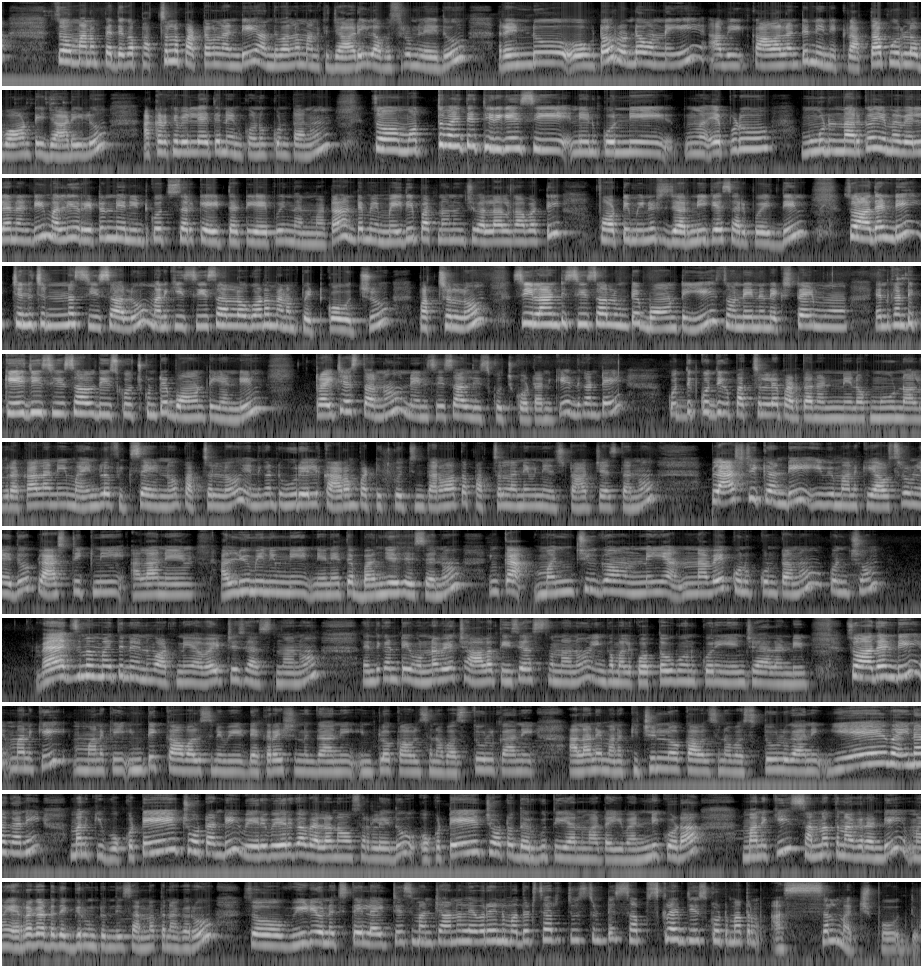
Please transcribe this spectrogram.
సో మనం పెద్దగా పచ్చళ్ళు పట్టంలండి అందువల్ల మనకి జాడీలు అవసరం లేదు. రెండు ఒకటో రెండో ఉన్నాయి. అవి కావాలంటే నేను ఇక్కడ అత్తాపూర్లో బాగుంటాయి జాడీలు. అక్కడికి వెళ్ళి అయితే నేను కొనుక్కుంటాను. సో మొత్తం అయితే తిరిగేసి నేను కొన్ని ఎప్పుడు మూడున్నరకో ఏమో వెళ్ళానండి. మళ్ళీ రిటర్న్ నేను ఇంటికి వచ్చేసరికి ఎయిట్ థర్టీ అయిపోయింది అనమాట అంటే మేము మెహదీపట్నం నుంచి వెళ్ళాలి కాబట్టి ఫార్టీ మినిట్స్ జర్నీకే సరిపోయిద్ది. సో అదండి చిన్న చిన్న సీసాలు. మనకి ఈ సీసాల్లో కూడా మనం పెట్టుకోవచ్చు పచ్చళ్ళు. సో ఇలాంటి సీసాలు ఉంటే బాగుంటాయి. సో నేను నెక్స్ట్ టైము ఎందుకంటే కేజీ సీసాలు తీసుకొచ్చుకుంటే బాగుంటాయండి. ట్రై చేస్తాను నేను సీసాలు తీసుకొచ్చుకోవటానికి. ఎందుకంటే కొద్ది కొద్దిగా పచ్చళ్ళే పడతానండి. నేను ఒక మూడు నాలుగు రకాలని మైండ్లో ఫిక్స్ అయ్యాను పచ్చళ్ళు ఎందుకంటే ఊరెళ్ళి కారం పట్టించుకొచ్చిన తర్వాత పచ్చళ్ళు అనేవి నేను స్టార్ట్ చేస్తాను. ప్లాస్టిక్ అండి ఇవి మనకి అవసరం లేదు. ప్లాస్టిక్ని అలానే అల్యూమినియంని నేనైతే బంద్ చేసేసాను. ఇంకా మంచిగా ఉన్నాయి అన్నవే కొనుక్కుంటాను. కొంచెం మ్యాక్సిమం అయితే నేను వాటిని అవాయిడ్ చేసేస్తున్నాను. ఎందుకంటే ఉన్నవే చాలా తీసేస్తున్నాను. ఇంకా మళ్ళీ కొత్తవి కొనుక్కొని ఏం చేయాలండి? సో అదండి మనకి మనకి ఇంటికి కావాల్సినవి డెకరేషన్ కానీ ఇంట్లో కావాల్సిన వస్తువులు కానీ అలానే మన కిచెన్లో కావాల్సిన వస్తువులు కానీ ఏవైనా కానీ మనకి ఒకటే చోట అండి వేరు వేరుగా వెళ్ళనవసరం లేదు. ఒకటే చోట దొరుకుతాయి అన్నమాట ఇవన్నీ కూడా మనకి సన్నత్ నగర్ అండి. మన ఎర్రగడ్డ దగ్గర ఉంటుంది సన్నత్ నగరు. సో వీడియో నచ్చితే లైక్ చేసి మన ఛానల్ ఎవరైనా మొదటిసారి చూస్తుంటే సబ్స్క్రైబ్ చేసుకోవటం మాత్రం అస్సలు మర్చిపోవద్దు.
